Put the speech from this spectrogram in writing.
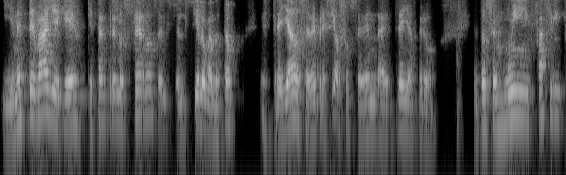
Y en este valle que, que está entre los cerros, el, el, cielo cuando está estrellado se ve precioso, se ven las estrellas, pero entonces es muy fácil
